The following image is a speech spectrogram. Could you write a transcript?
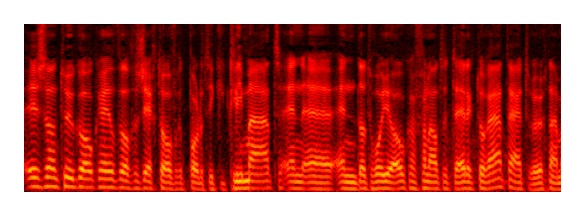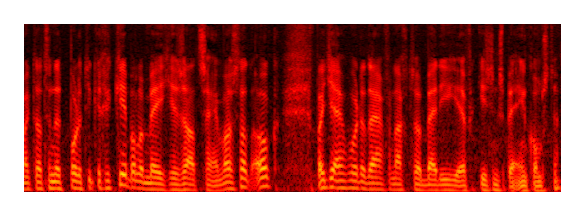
is er natuurlijk ook heel veel gezegd over het politieke klimaat. En, en dat hoor je ook vanuit het electoraat daar terug. Namelijk dat ze het politieke gekibbel een beetje zat zijn. Was dat ook wat jij hoorde daar vannacht bij die verkiezingsbijeenkomsten?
